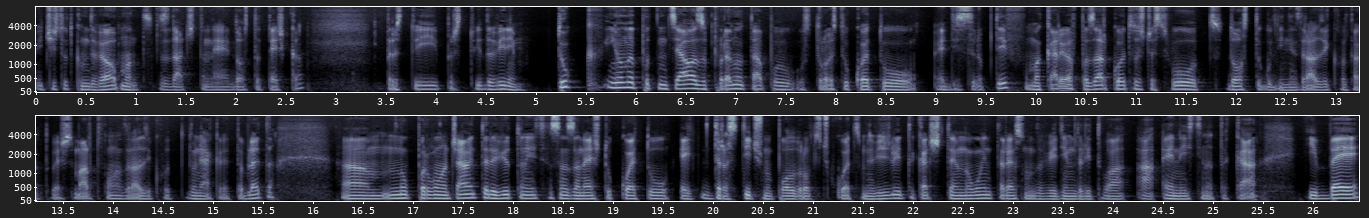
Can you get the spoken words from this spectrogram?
и чисто към development задачата не е доста тежка. Предстои, предстои да видим. Тук имаме потенциала за поредно етапо устройство, което е дисруптив, макар и в пазар, който съществува от доста години, за разлика от както беше смартфон, за разлика от до някъде таблета. Но първоначалните ревюта наистина са за нещо, което е драстично по-добро от всичко, което сме виждали, така че ще е много интересно да видим дали това А е наистина така и Б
